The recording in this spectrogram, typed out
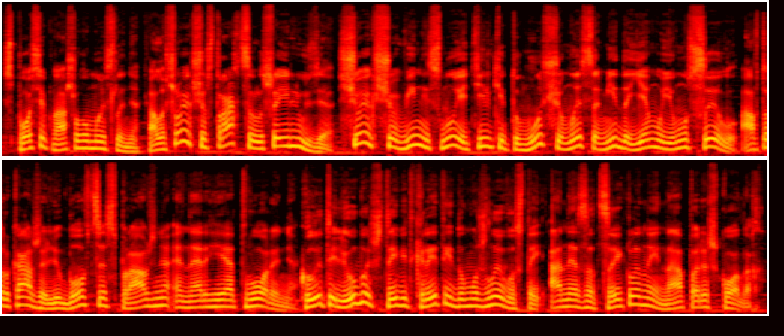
спосіб нашого мислення. Але що якщо страх це лише ілюзія? Що якщо він існує тільки тому, що ми самі даємо йому силу? Автор каже: любов це справжня енергія творення. Коли ти любиш, ти відкритий до можливостей, а не зациклений на перешкодах.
